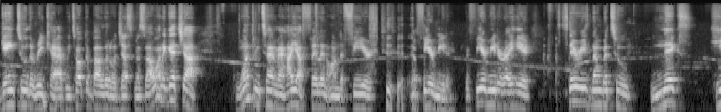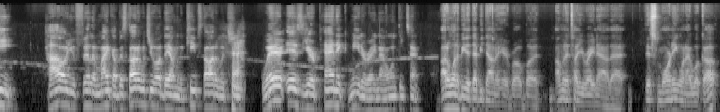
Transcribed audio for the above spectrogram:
game two, the recap. We talked about little adjustments. So I want to get y'all one through ten, man. How y'all feeling on the fear, the fear meter, the fear meter right here. Series number two, Knicks Heat. How are you feeling, Mike? I've been starting with you all day. I'm gonna keep starting with you. Where is your panic meter right now, one through ten? I don't want to be the Debbie Downer here, bro, but I'm gonna tell you right now that this morning when I woke up,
